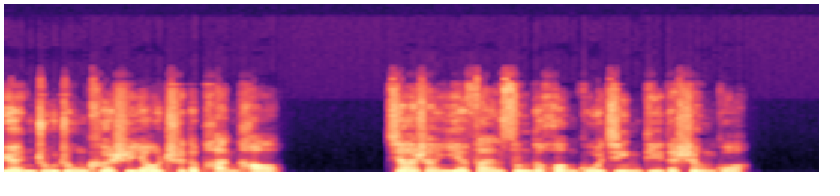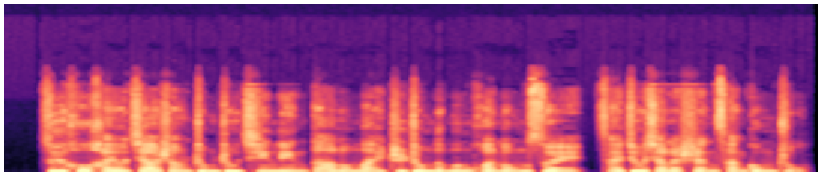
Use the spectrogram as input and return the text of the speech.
原著中可是瑶池的蟠桃，加上叶凡送的荒古禁地的圣果。最后还要加上中州秦岭大龙脉之中的梦幻龙髓，才救下了神蚕公主。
